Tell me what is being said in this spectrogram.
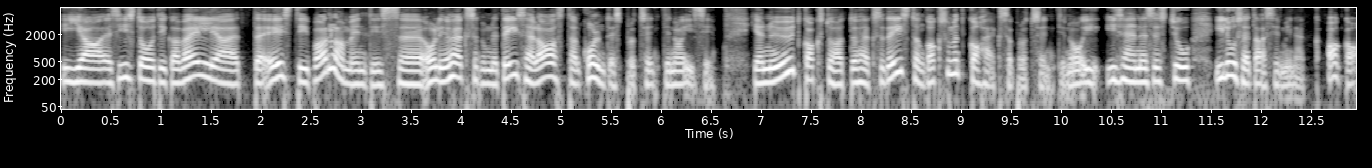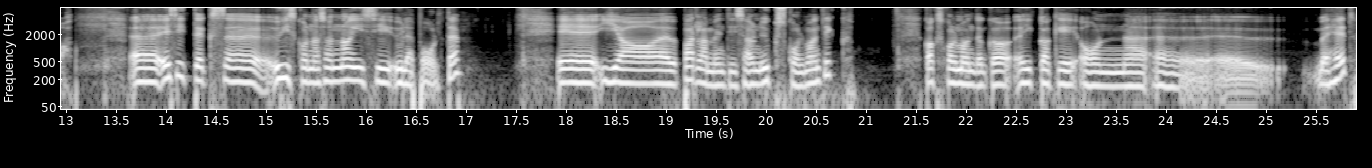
ja, ja siis toodi ka välja, et Eesti parlamendis äh, oli üheksakümne teisel aastal kolmteist protsenti naisi. ja nüüd, kaks tuhat üheksateist, on kakskümmend kaheksa protsenti, no iseenesest ju ilus edasiminek, aga äh, esiteks äh, ühiskonnas on naisi üle poolte ja parlamendis on üks kolmandik kaks kolmandikku ikkagi on äh, mehed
